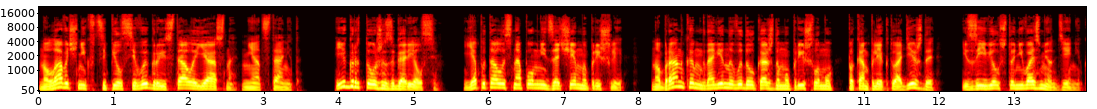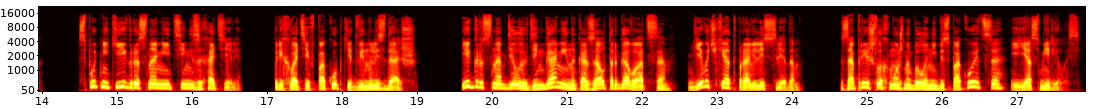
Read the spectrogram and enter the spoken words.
Но лавочник вцепился в игры и стало ясно, не отстанет. Игр тоже загорелся. Я пыталась напомнить, зачем мы пришли, но Бранко мгновенно выдал каждому пришлому по комплекту одежды и заявил, что не возьмет денег. Спутники Игра с нами идти не захотели. Прихватив покупки, двинулись дальше. Игр снабдил их деньгами и наказал торговаться. Девочки отправились следом. За пришлых можно было не беспокоиться, и я смирилась.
